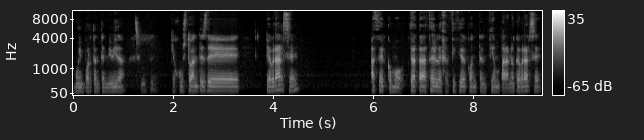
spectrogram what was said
muy importante en mi vida, que justo antes de quebrarse hace como trata de hacer el ejercicio de contención para no quebrarse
